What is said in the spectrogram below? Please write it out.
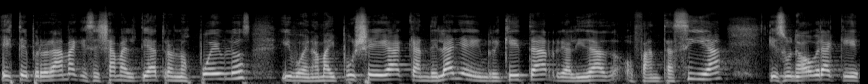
este programa que se llama El Teatro en los Pueblos, y bueno, Maipú llega Candelaria y Enriqueta, Realidad o Fantasía, que es una obra que,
